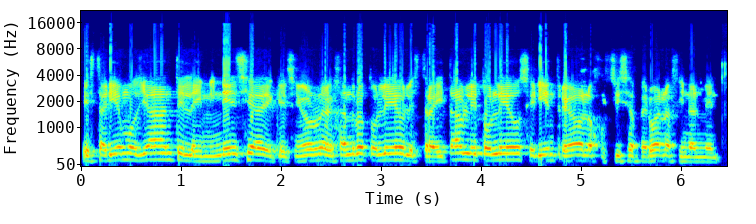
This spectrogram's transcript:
estaríamos ya ante la inminencia de que el señor Alejandro Toledo, el extraditable Toledo, sería entregado a la justicia peruana finalmente.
